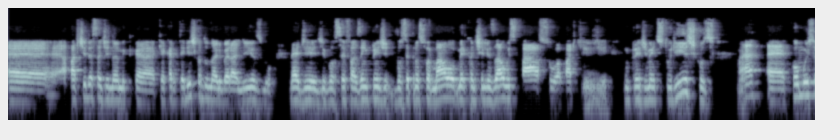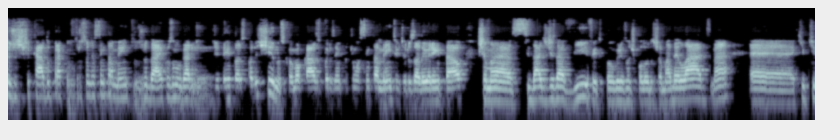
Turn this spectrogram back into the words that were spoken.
é, a partir dessa dinâmica que é característica do neoliberalismo, né, de, de você fazer você transformar ou mercantilizar o espaço a partir de empreendimentos turísticos, né, é, como isso é justificado para a construção de assentamentos judaicos no lugar de, de, territórios palestinos, como é o caso, por exemplo, de um assentamento em Jerusalém Oriental, que chama Cidade de Davi, feito por um organismo de colonos chamado Elad, né, é, que, que,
